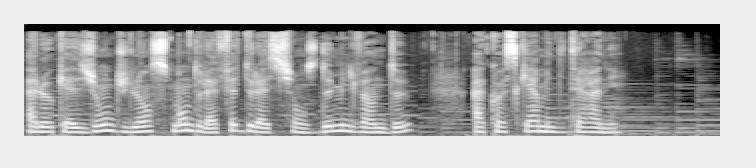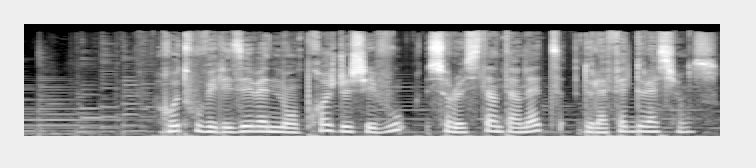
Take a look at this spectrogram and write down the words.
à l'occasion du lancement de la Fête de la Science 2022 à Cosquer Méditerranée. Retrouvez les événements proches de chez vous sur le site internet de la Fête de la Science.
